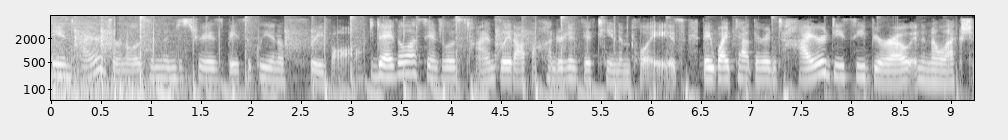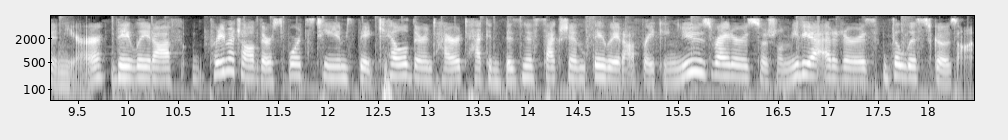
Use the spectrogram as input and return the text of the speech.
The entire journalism industry is basically in a free fall. Today, the Los Angeles Times laid off 115 employees. They wiped out their entire DC bureau in an election year. They laid off pretty much all of their sports teams. They killed their entire tech and business section. They laid off breaking news writers, social media editors. The list goes on.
